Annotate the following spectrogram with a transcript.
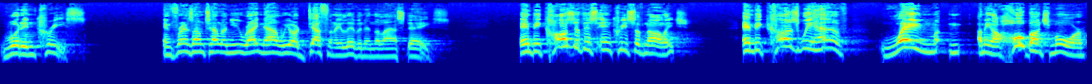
would increase. And friends, I'm telling you right now, we are definitely living in the last days. And because of this increase of knowledge, and because we have way, I mean, a whole bunch more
